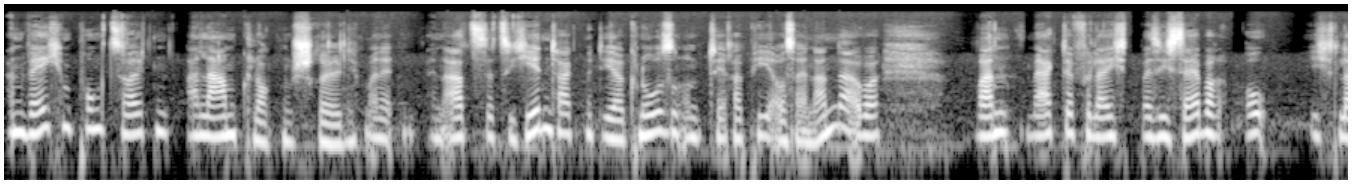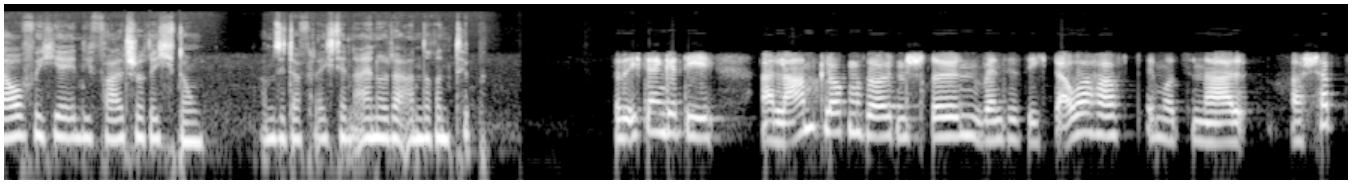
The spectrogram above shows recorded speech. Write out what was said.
an welchem Punkt sollten Alarmglocken schrillen? Ich meine, ein Arzt setzt sich jeden Tag mit Diagnosen und Therapie auseinander, aber wann merkt er vielleicht bei sich selber, oh, ich laufe hier in die falsche Richtung? Haben Sie da vielleicht den einen oder anderen Tipp? Also ich denke, die Alarmglocken sollten schrillen, wenn Sie sich dauerhaft emotional erschöpft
